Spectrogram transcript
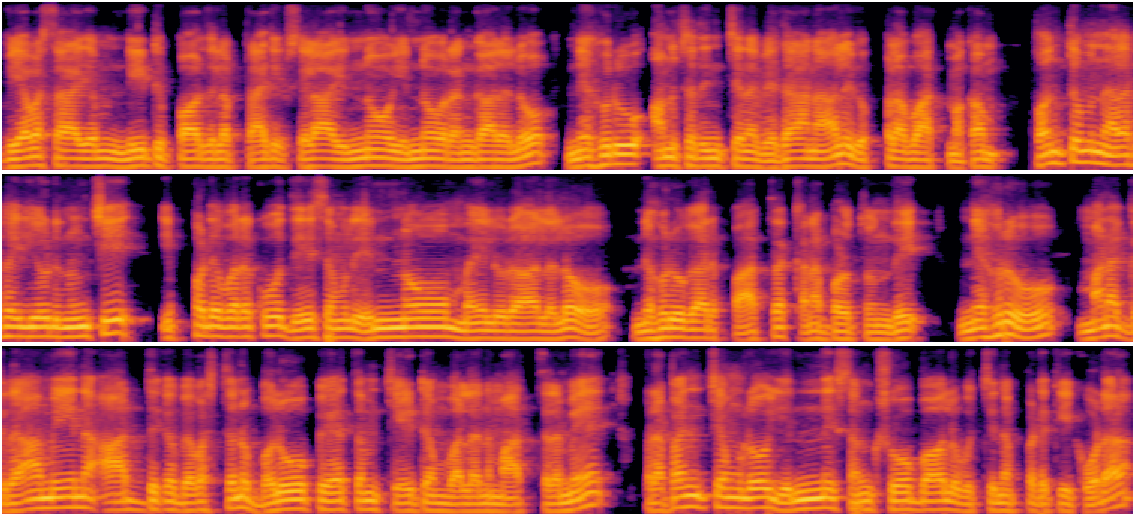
వ్యవసాయం నీటిపారుదల ప్రాజెక్ట్స్ ఇలా ఎన్నో ఎన్నో రంగాలలో నెహ్రూ అనుసరించిన విధానాలు విప్లవాత్మకం. పంతొమ్మిది నలభై ఏడు నుంచి ఇప్పటి వరకు దేశంలో ఎన్నో మైలురాలలో నెహ్రూ గారి పాత్ర కనబడుతుంది. నెహ్రూ మన గ్రామీణ ఆర్థిక వ్యవస్థను బలోపేతం చేయటం వలన మాత్రమే ప్రపంచంలో ఎన్ని సంక్షోభాలు వచ్చినప్పటికీ కూడా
